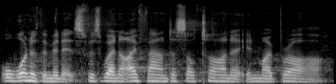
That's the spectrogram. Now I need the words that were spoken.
or one of the minutes, was when I found a sultana in my bra,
